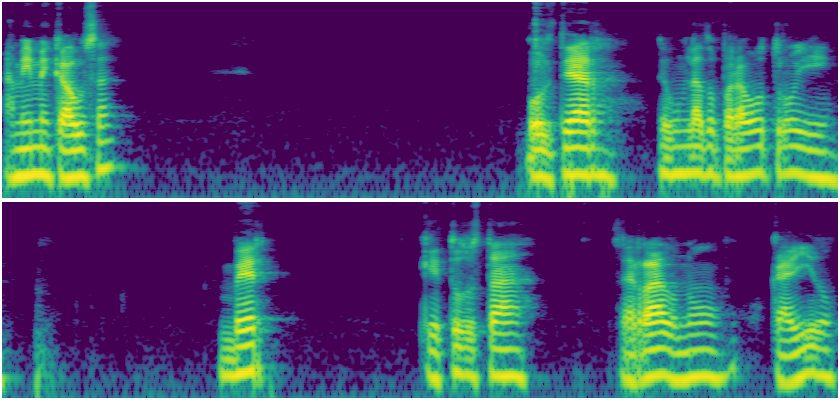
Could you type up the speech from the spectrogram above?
a mí me causa voltear de un lado para otro y ver que todo está cerrado, ¿no? Caído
